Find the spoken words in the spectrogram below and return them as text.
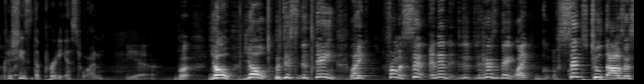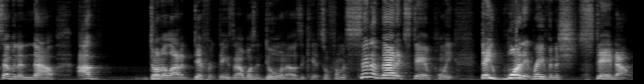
because she's the prettiest one. Yeah. But yo, yo, but this is the thing. Like from a and then th- th- here's the thing. Like since 2007 and now, I've done a lot of different things that I wasn't doing when I was a kid. So from a cinematic standpoint, they wanted Raven to sh- stand out.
